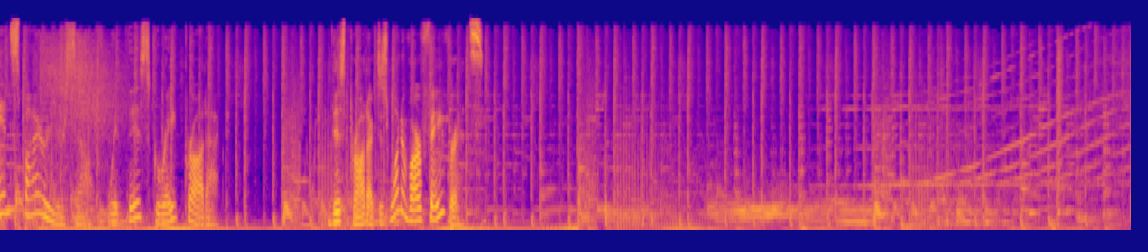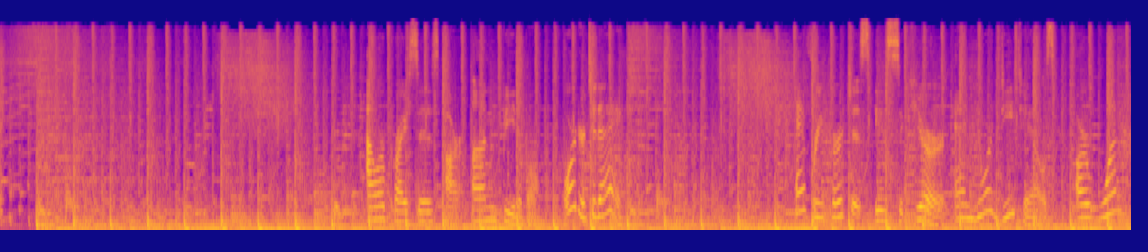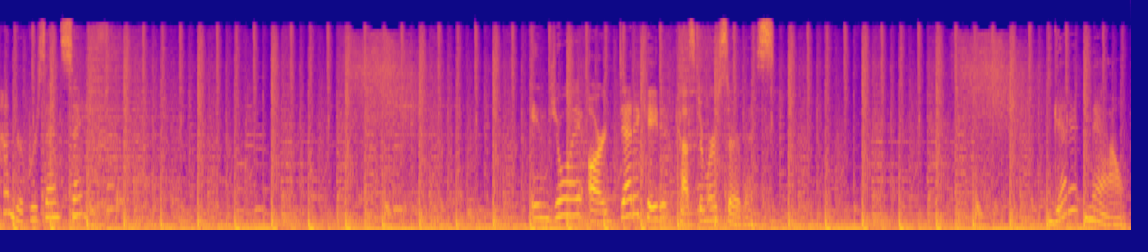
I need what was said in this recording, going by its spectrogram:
Inspire yourself with this great product. This product is one of our favorites. Our prices are unbeatable. Order today. Every purchase is secure and your details are 100% safe. Enjoy our dedicated customer service. Get it now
